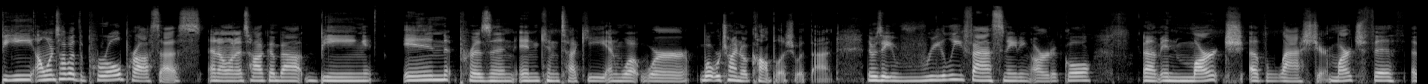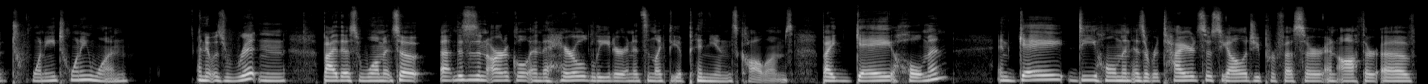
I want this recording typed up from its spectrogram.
be I want to talk about the parole process and I want to talk about being in prison in Kentucky and what we're what we're trying to accomplish with that. There was a really fascinating article um, in March of last year, March 5th of 2021 and it was written by this woman. So uh, this is an article in the Herald Leader, and it's in like the opinions columns by Gay Holman. And Gay D. Holman is a retired sociology professor and author of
